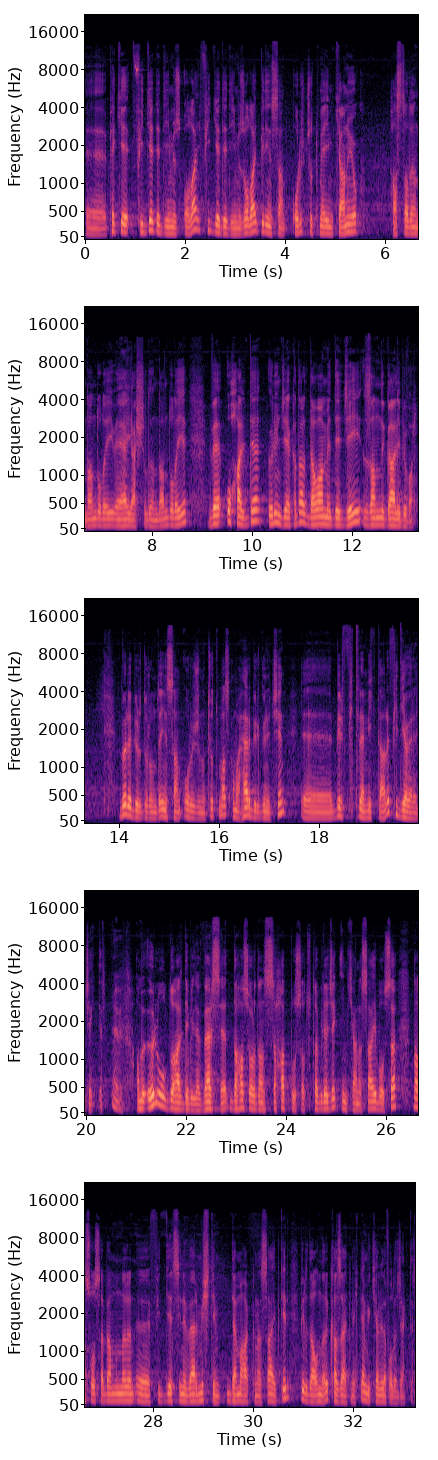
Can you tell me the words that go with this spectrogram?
Ee, peki fidye dediğimiz olay, fidye dediğimiz olay bir insan oruç tutmaya imkanı yok. Hastalığından dolayı veya yaşlılığından dolayı ve o halde ölünceye kadar devam edeceği zannı galibi var. Böyle bir durumda insan orucunu tutmaz ama her bir gün için bir fitre miktarı fidye verecektir. Evet. Ama öyle olduğu halde bile verse, daha sonradan sıhhat bulsa, tutabilecek imkana sahip olsa, nasıl olsa ben bunların fidyesini vermiştim deme hakkına sahiptir. Bir daha onları kaza etmekle mükellef olacaktır.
